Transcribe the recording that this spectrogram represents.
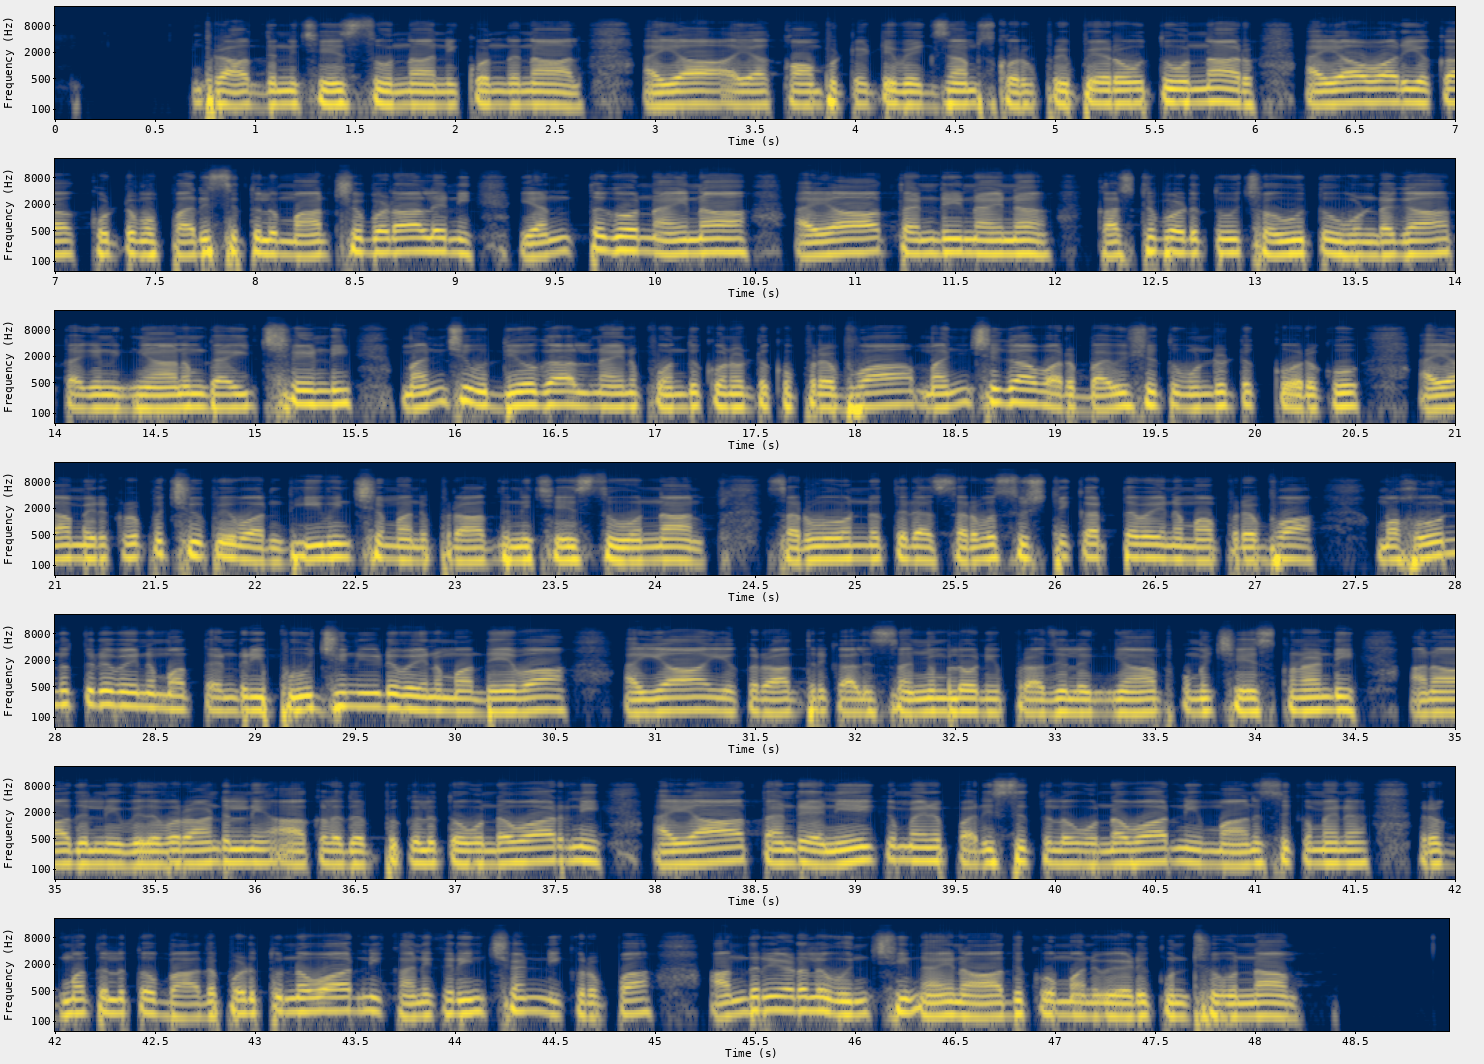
ప్రార్థన చేస్తున్నాను కొందనాలు. అయ్యా అయా కాంపిటేటివ్ ఎగ్జామ్స్ కొరకు ప్రిపేర్ అవుతూ ఉన్నారు. అయ్యా వారి యొక్క కుటుంబ పరిస్థితులు మార్చబడాలని ఎంతగో నైనా అయా తండ్రి నాయన కష్టపడుతూ చదువుతూ ఉండగా తగిన జ్ఞానం దయచేయండి. మంచి ఉద్యోగాలు నాయన పొందుకొనుటకు ప్రభా మంచిగా వారి భవిష్యత్తు ఉండుటకు కొరకు అయా మీరు కృప చూపి వారిని దీవించమని ప్రార్థన చేస్తూ ఉన్నాను. సర్వోన్నతుడ సర్వ సృష్టికర్తవైన మా ప్రభా మహోన్నతుడైన మా తండ్రి పూజనీయుడైన మా దేవా అయ్యా ఈ యొక్క రాత్రికాల సమయంలో నీ ప్రజలు జ్ఞాపకం చేసుకునండి. అనాథుల్ని విధవరాండుల్ని ఆకలి దప్పికలతో ఉన్నవారిని అయ్యా తండ్రి అనేకమైన పరిస్థితుల్లో ఉన్నవారిని మానసికమైన రుగ్మతలతో బాధపడుతున్న వారిని కనికరించండి నీ కృప. అందరి ఎడలు ఉంచి నాయన ఆదుకోమని వేడుకుంటూ ఉన్నాం.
